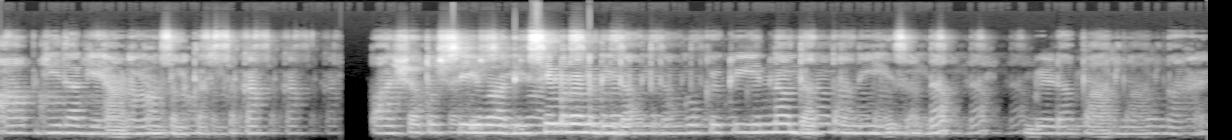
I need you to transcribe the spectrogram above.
ਆਪ ਜੀ ਦਾ ਗਿਆਨ ਹਾਸਲ ਕਰ ਸਕਾਂ। ਪਾਸ਼ਾ ਤੋਂ ਸੇਵਾ ਦੀ ਸਿਮਰਨ ਦੀ ਦਾਤ ਮੰਗੋ ਕਿਉਂਕਿ ਇਹਨਾਂ ਦਾਤਾਂ ਨੇ ਹੀ ਸਾਡਾ ਬੇੜਾ ਪਾਰ ਲਾਉਣਾ ਹੈ।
